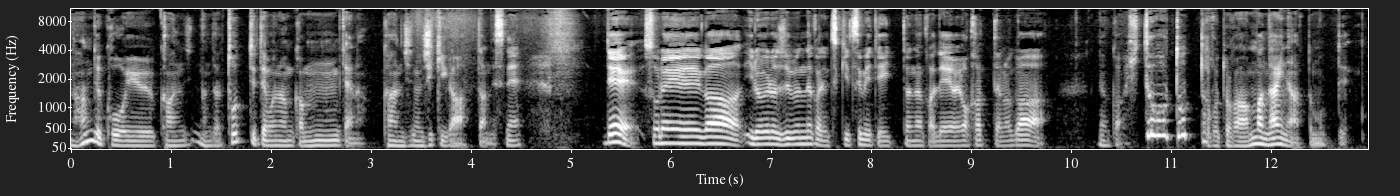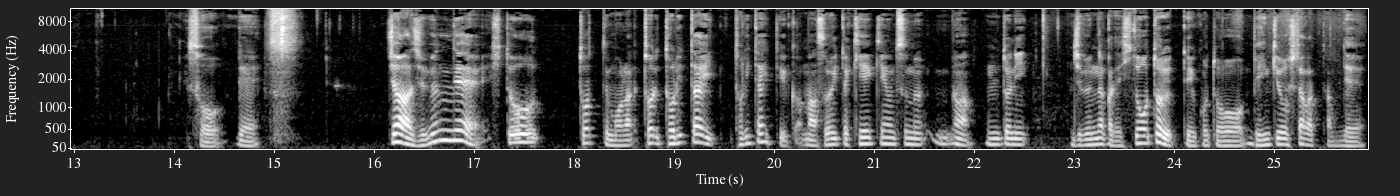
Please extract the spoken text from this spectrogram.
なんでこういう感じなんだ撮っててもなんかうんみたいな感じの時期があったんですね。でそれがいろいろ自分の中に突き詰めていった中で分かったのがなんか人を取ったことがあんまないなと思ってそうでじゃあ自分で人撮ってもら撮撮りたい撮りたいっていうかまあそういった経験を積むまあ本当に自分の中で人を撮るっていうことを勉強したかったんで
